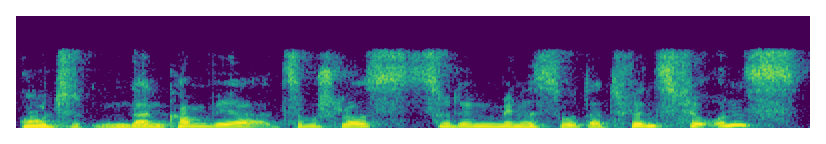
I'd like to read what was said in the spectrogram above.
Gut, dann kommen wir zum Schluss zu den Minnesota Twins. Für uns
